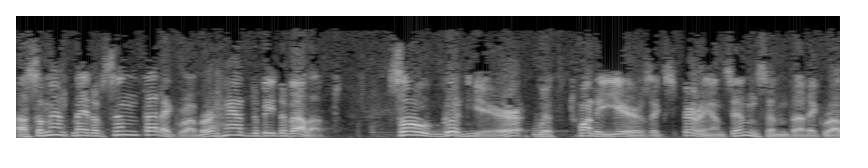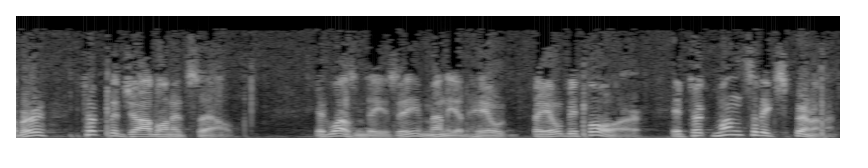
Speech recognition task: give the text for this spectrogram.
a cement made of synthetic rubber had to be developed. So Goodyear, with 20 years' experience in synthetic rubber, took the job on itself. It wasn't easy. Many had hailed, failed before. It took months of experiment.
